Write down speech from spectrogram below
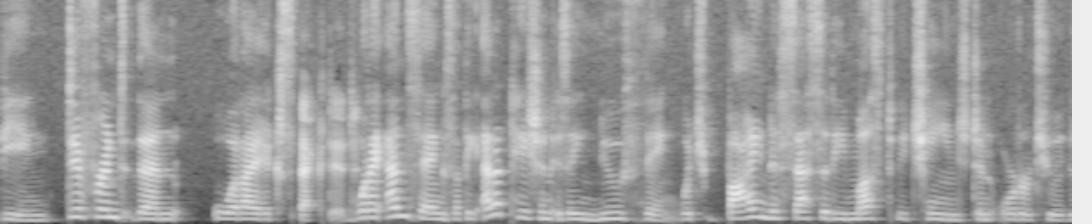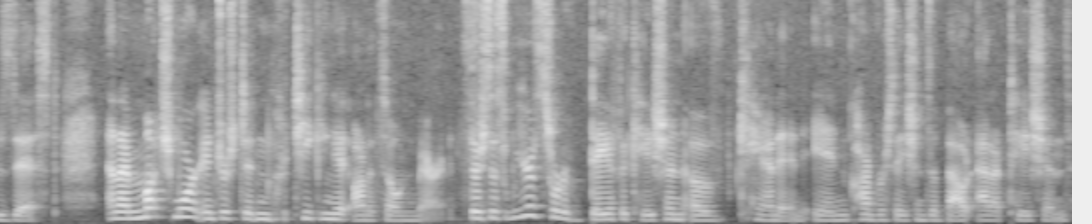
being different than what I expected. What I am saying is that the adaptation is a new thing, which by necessity must be changed in order to exist, and I'm much more interested in critiquing it on its own merits. There's this weird sort of deification of canon in conversations about adaptations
